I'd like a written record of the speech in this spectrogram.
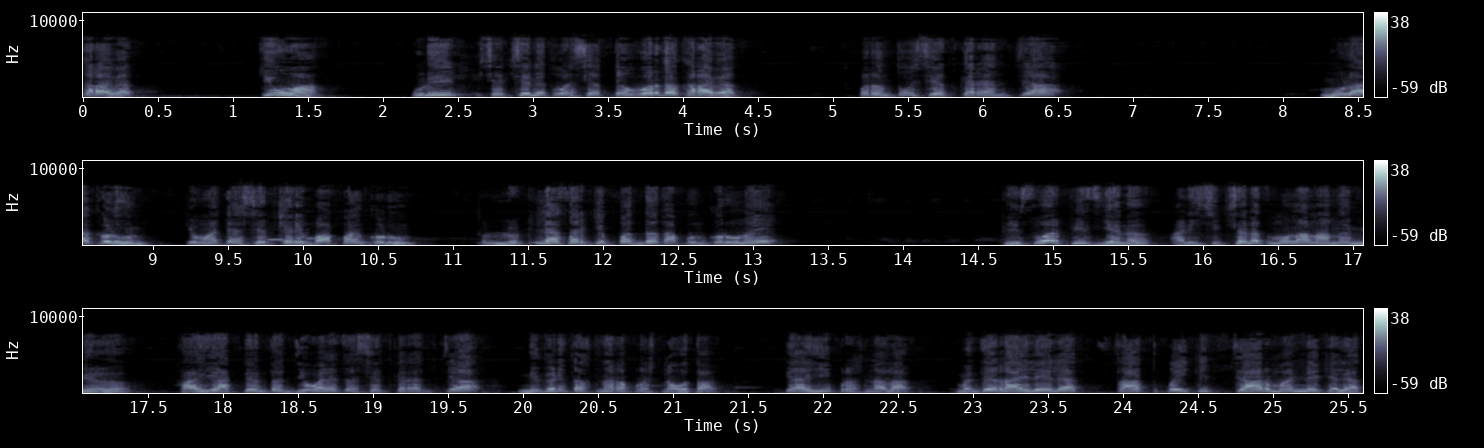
कराव्यात. किंवा पुढील शैक्षणिक वर्षात त्या वर्ग कराव्यात. परंतु शेतकऱ्यांच्या मुलाकडून किंवा त्या शेतकरी बापांकडून लुटल्यासारखी पद्धत आपण करू नये. फीसवर फीस घेणं आणि शिक्षणच मुलाला न मिळणं हा ही अत्यंत जिवाळ्याच्या शेतकऱ्यांच्या निगडीत असणारा प्रश्न होता. त्याही प्रश्नाला म्हणजे राहिलेल्या सात पैकी चार मान्य केल्यात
